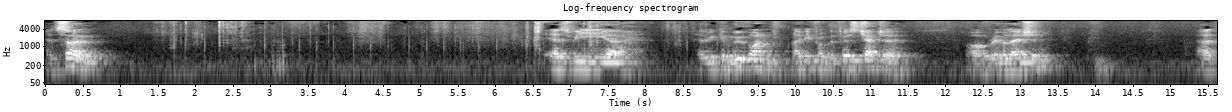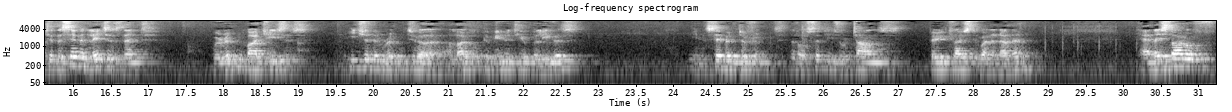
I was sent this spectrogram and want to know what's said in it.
And so, as we uh, as we can move on, maybe from the first chapter of Revelation uh, to the seven letters that were written by Jesus, each of them written to a, a local community of believers in seven different little cities or towns very close to one another. And they start off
